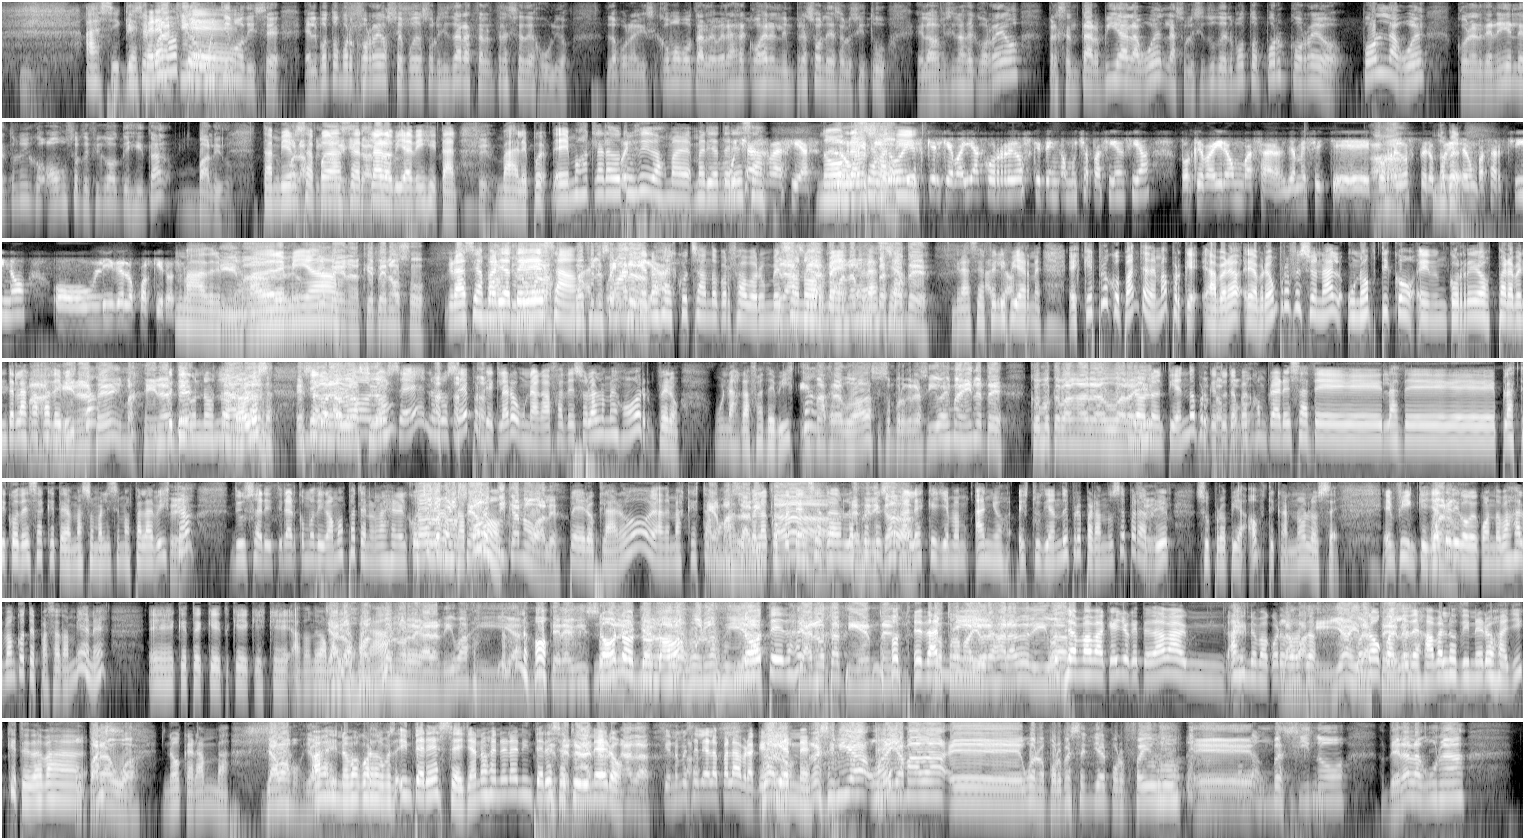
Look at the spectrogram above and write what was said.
Así que Dice por esperemos aquí que... lo último, dice, el voto por correo se puede solicitar hasta el 13 de julio. Lo pone aquí, dice, ¿cómo votar? Deberás recoger el impreso de solicitud en las oficinas de correo, presentar vía la web la solicitud del voto por correo por la web con el DNI electrónico o un certificado digital válido. También se puede hacer, digital claro, también. vía digital. Sí. Vale, pues hemos aclarado Pues, tus dudas, Ma- María Teresa. Muchas gracias. No, Lo gracias a ti. es que el que vaya a correos que tenga mucha paciencia porque va a ir a un bazar. Llámese eh, correos, pero No, puede pero- ser un bazar chino o un Lidl o cualquier otro. Madre mía, madre Dios, mía. Qué pena, qué penoso. Gracias, Pues María así Teresa. Buen fin de semana. Síguenos escuchando, por favor. Un beso Gracias, te enorme. un Gracias. besote. Gracias, feliz Adiós. viernes. Es que es preocupante además porque habrá, habrá un profesional, un óptico en correos para vender las gafas de vista. Imagínate, imagínate. Digo, no, no, la- no, lo, Digo, no, no, lo sé, no lo sé, porque claro, una gafa de sol a lo mejor, pero unas gafas de vista. Y más graduadas, si son progresivas, imagínate cómo te van a graduar ahí. No lo entiendo, porque No, tú te puedes comprar esas de las de plástico de esas que te además son malísimas para la vista, de usar y tirar como digamos para tenerlas en el coche, Todo lo pero que en no un sea apuro. No vale. Pero claro, además que estamos además haciendo la, competencia con los delicada. profesionales que llevan años estudiando y preparándose para Sí. abrir su propia óptica, no lo sé. En fin, que ya te digo que cuando vas al banco te pasa también, ¿eh? Eh, que te que, que, que, que- a dónde vamos Ya a ir a los parar? bancos no regalan vajillas, No, ni televisores, no, no, ya no, no. los buenos días, No te dan- ya no te atienden, no te dan nuestros ni- mayores a la deriva. ¿Cómo se llamaba aquello que te daban? Ay, Eh, no me acuerdo. las vajillas y bueno, las cuando teles. dejaban los dineros allí que te daban... Un paraguas. Ay, no, caramba. Ya vamos, ya. Ay, no me acuerdo cómo se... Intereses, ya no generan intereses tu nada, dinero. nada. Que no me salía la palabra, que bueno, viernes. recibía una ¿Eh? llamada, eh, bueno, por Messenger, por Facebook, eh, un vecino de La Laguna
